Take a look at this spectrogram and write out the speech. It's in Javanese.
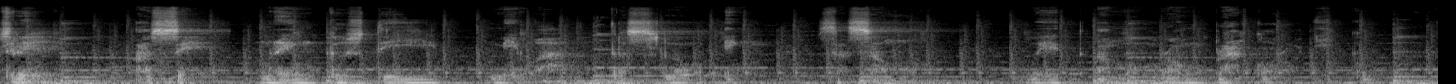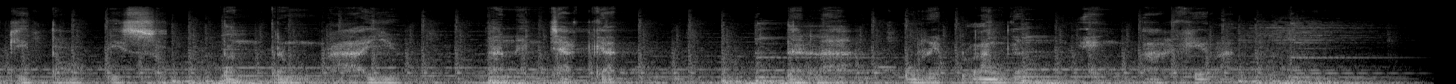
jre ase mring gusti miwa tresno ing sesama wit amung rong prakara iku kita bisa tentrem rayu maning jagat telah urip langgeng ing akhirat.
